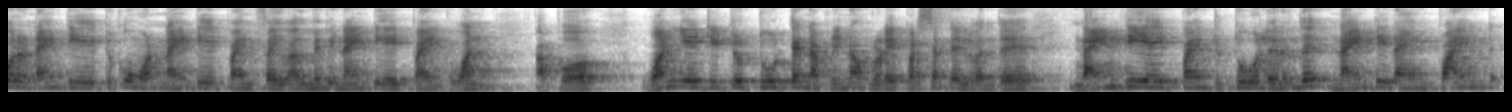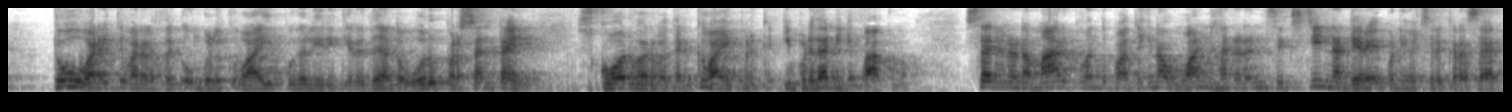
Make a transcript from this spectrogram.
ஒரு நைன்டி எயிட்டுக்கும் one ninety eight point five அது maybe ninety eight point one அப்போது one eighty to two ten அப்படின்னா உங்களுடைய பர்சன்டைல் வந்து நைன்டி எயிட் பாயிண்ட் டூவிலிருந்து நைன்டி நைன் பாயிண்ட் டூ வரைக்கும் வர்றதுக்கு உங்களுக்கு வாய்ப்புகள் இருக்கிறது. அந்த ஒரு பர்சன்டைல் ஸ்கோர் வருவதற்கு வாய்ப்பு இருக்குது இப்படி தான் நீங்கள் பார்க்கணும். சார் என்னோட மார்க் வந்து பார்த்தீங்கன்னா ஒன் ஹண்ட்ரட் அண்ட் சிக்ஸ்டீன் நான் டெரைவ் பண்ணி வச்சிருக்கிறேன் சார்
